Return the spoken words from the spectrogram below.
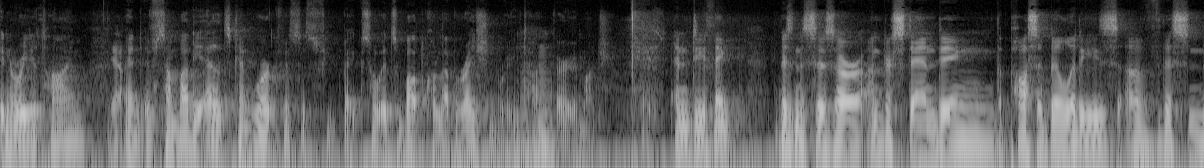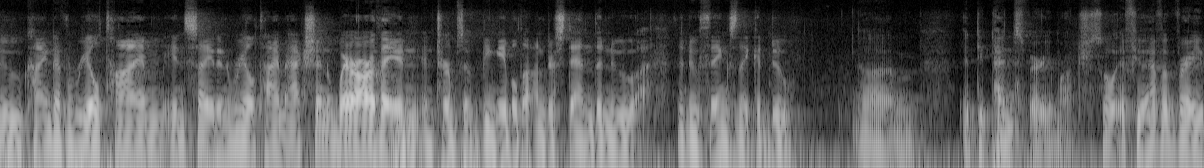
in real time yeah. and if somebody else can work with this feedback so it's about collaboration real time mm-hmm. very much yes. and do you think businesses are understanding the possibilities of this new kind of real-time insight and real-time action where are they mm-hmm. in, in terms of being able to understand the new uh, the new things they could do um, it depends very much so if you have a very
